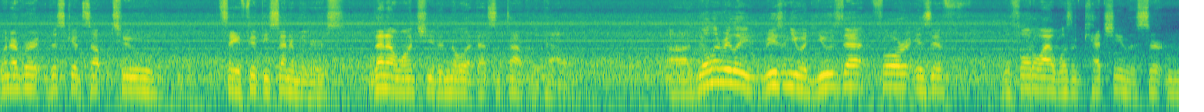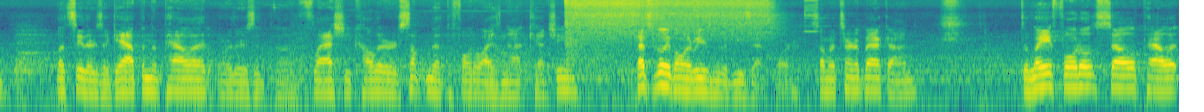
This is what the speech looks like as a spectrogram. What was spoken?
whenever this gets up to, say, 50 centimeters, then I want you to know that that's the top of the pallet. Uh, the only really reason you would use that for is if the photo eye wasn't catching a certain, let's say there's a gap in the pallet or there's a, a flashy color or something that the photo eye is not catching. That's really the only reason you would use that for. So I'm going to turn it back on. Delay photo cell pallet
